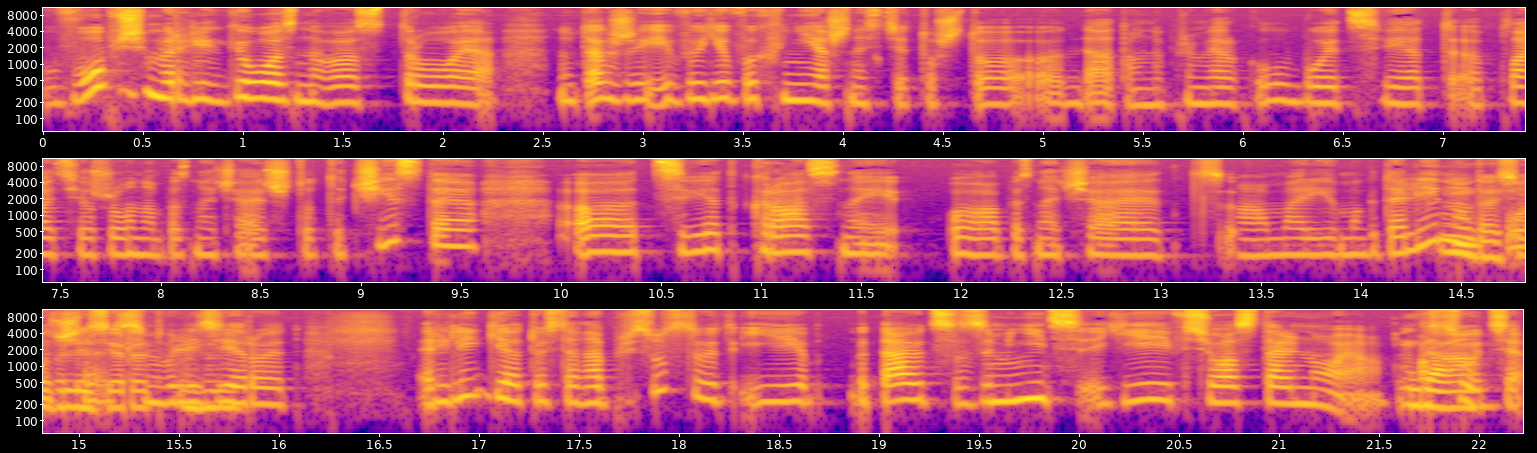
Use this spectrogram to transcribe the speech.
в общем, религиозного строя, но также и в, в их внешности, то, что, э, да, там, например, голубой цвет э, платья жен обозначает что-то чистое, э, цвет красный обозначает э, Марию Магдалину, Ну да, символизирует. символизирует. Религия, то есть она присутствует и пытаются заменить ей все остальное, по Да. сути.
